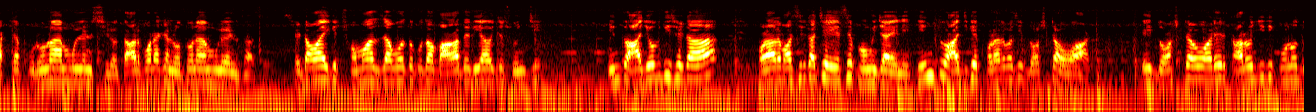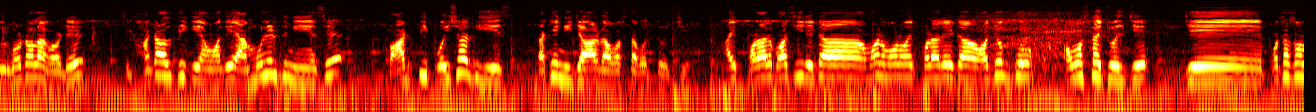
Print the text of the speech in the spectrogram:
একটা পুরনো অ্যাম্বুলেন্স ছিল, তারপর একটা নতুন অ্যাম্বুলেন্স আছে সেটাও হয় কি ছ মাস যাবত কোথাও বাগাতে দেওয়া হয়েছে শুনছি। কিন্তু আজ অবধি সেটা খড়ারবাসীর কাছে এসে পৌঁছায়নি। কিন্তু আজকে খড়ারবাসীর দশটা ওয়ার্ড। এই দশটা ওয়ার্ডের কারও যদি কোনো দুর্ঘটনা ঘটে, সে ঘাটাল থেকে আমাদের অ্যাম্বুলেন্স নিয়ে এসে বাড়তি পয়সা দিয়ে তাকে নিয়ে যাওয়ার ব্যবস্থা করতে হচ্ছে। আর খড়ারবাসীর এটা, আমার মনে হয় খড়ারে এটা অযোগ্য অবস্থায় চলছে যে প্রশাসন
